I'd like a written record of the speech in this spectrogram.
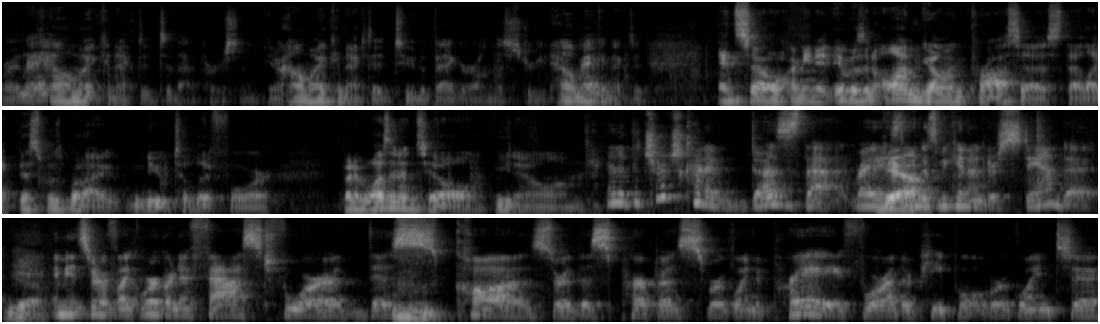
right? Like, how am I connected to that person? You know, how am I connected to the beggar on the street? How am I connected? And so, I mean, it, it was an ongoing process that, like, this was what I knew to live for. But it wasn't until, you know, um, And the church kind of does that, right? As Yeah. long as we can understand it. Yeah. I mean, it's sort of like we're going to fast for this Mm-hmm. cause or this purpose. We're going to pray for other people. We're going to,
